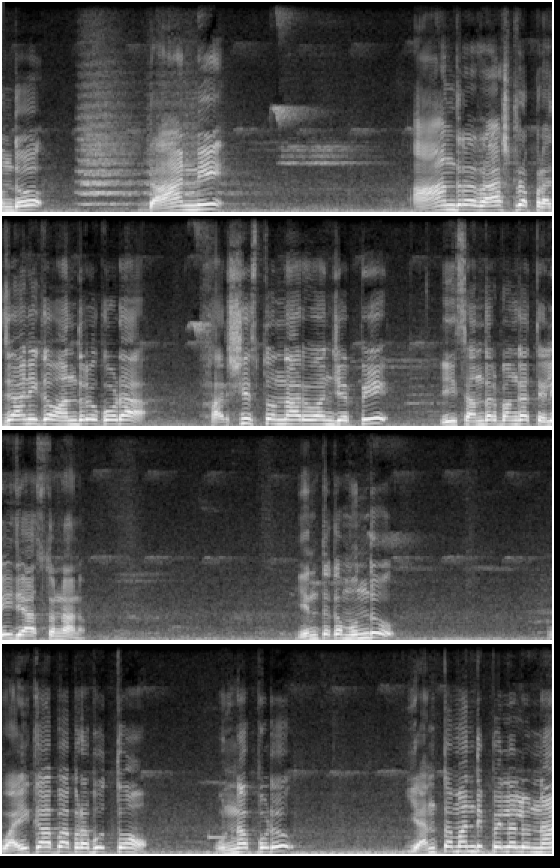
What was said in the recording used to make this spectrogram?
ఉందో దాన్ని ఆంధ్ర రాష్ట్ర ప్రజానికం అందరూ కూడా హర్షిస్తున్నారు అని చెప్పి ఈ సందర్భంగా తెలియజేస్తున్నాను. ఇంతకు ముందు వైకాపా ప్రభుత్వం ఉన్నప్పుడు ఎంతమంది పిల్లలున్నా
